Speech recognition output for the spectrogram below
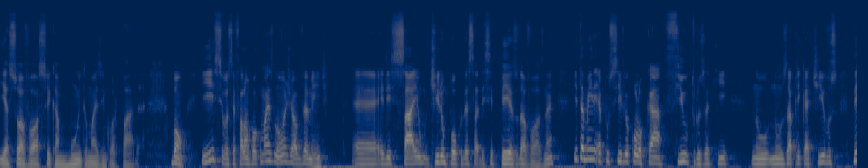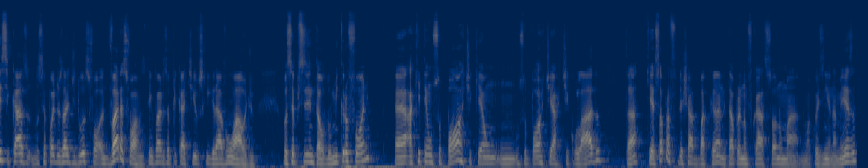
e a sua voz fica muito mais encorpada. Bom, e se você falar um pouco mais longe, obviamente, é, ele sai, tira um pouco dessa, desse peso da voz. Né? E também é possível colocar filtros aqui no, nos aplicativos. Nesse caso, você pode usar de duas formas, várias formas. Tem vários aplicativos que gravam áudio. Você precisa então do microfone. É, aqui tem um suporte que é um, um, suporte articulado, tá? Que é só para deixar bacana e tal, para não ficar só numa, numa coisinha na mesa.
